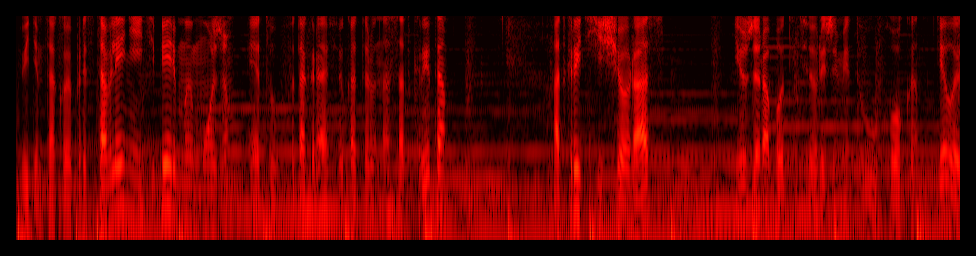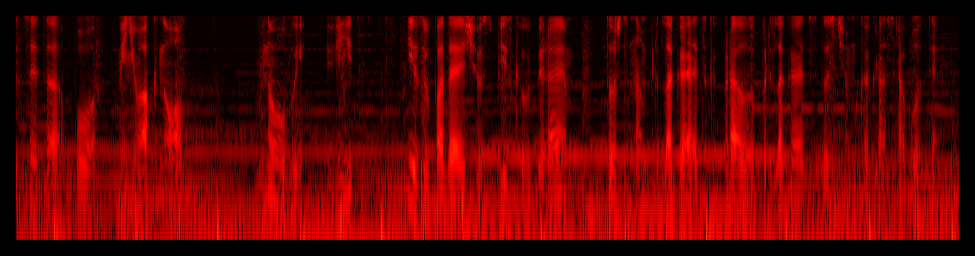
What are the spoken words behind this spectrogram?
Видим такое представление, и теперь мы можем эту фотографию, которая у нас открыта, открыть еще раз и уже работать в режиме двух окон. Делается это по меню окно, новый вид, из выпадающего списка выбираем то, что нам предлагается. Как правило, предлагается то, с чем мы как раз работаем.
